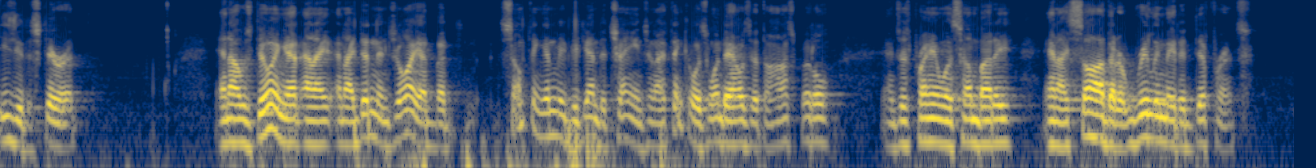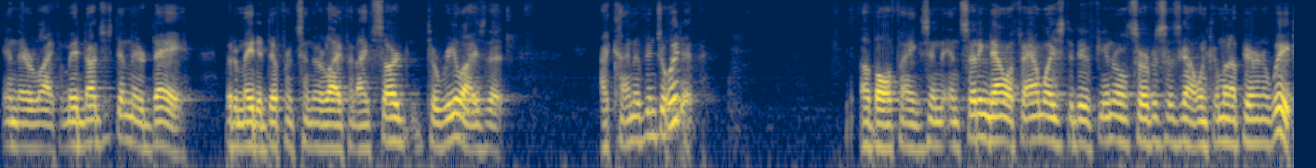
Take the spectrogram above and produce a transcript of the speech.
easy to steer it. And I was doing it, and I, and I didn't enjoy it, but something in me began to change. And I think it was one day I was at the hospital and just praying with somebody, and I saw that it really made a difference in their life. It made not just in their day, but it made a difference in their life. And I started to realize that I kind of enjoyed it, of all things. And, and sitting down with families to do funeral services, got one coming up here in a week.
